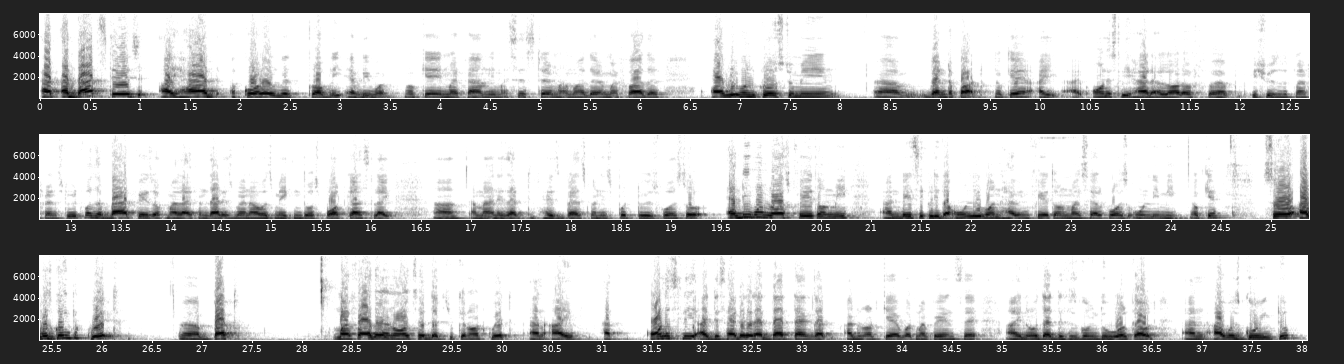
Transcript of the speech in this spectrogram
at, at that stage I had a quarrel with probably everyone okay? In my family my sister my mother my father. Everyone close to me um, went apart okay? I, I honestly had a lot of uh, issues with my friends too. It was a bad phase of my life and that is when I was making those podcasts like uh, a man is at his best when he's put to his worst. So everyone lost faith on me and basically the only one having faith on myself was only me okay? So I was going to quit uh, but my father and all said that you cannot quit and I at, honestly I decided at that time that I do not care what my parents say. I know that this is going to work out and I was going to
